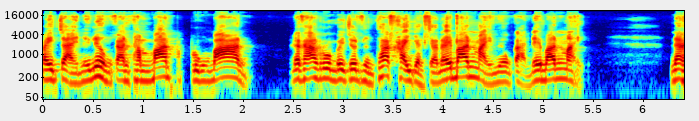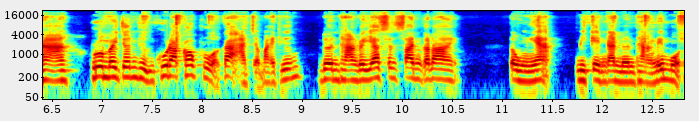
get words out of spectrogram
ไปจ่ายในเรื่องของการทำบ้านปรับปรุงบ้านนะคะ รวมไปจนถึงถ้าใครอยากจะได้บ้านใหม่มีโอกาสได้บ้านใหม่นะคะ รวมไปจนถึงคู่รักครอบครัวก็อาจจะหมายถึงเดินทางระยะสั้น ๆ ก็ได้ ตรงเนี้ยมีเกณฑ์การเดินทางได้หมด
